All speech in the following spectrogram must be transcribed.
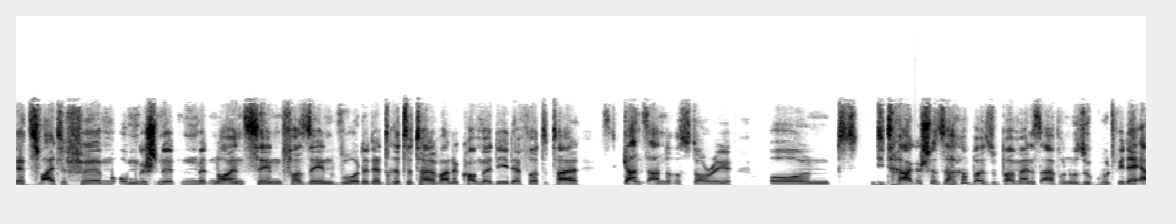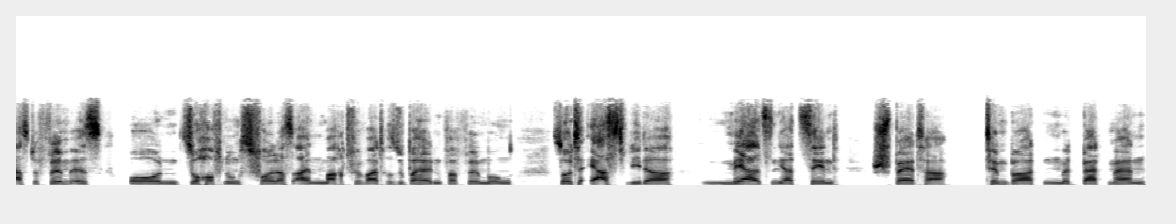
der zweite Film umgeschnitten mit neuen Szenen versehen wurde. Der dritte Teil war eine Comedy, der vierte Teil ist eine ganz andere Story. Und die tragische Sache bei Superman ist einfach nur so gut wie der erste Film ist und so hoffnungsvoll das einen macht für weitere Superheldenverfilmungen, sollte erst wieder mehr als ein Jahrzehnt später Tim Burton mit Batman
